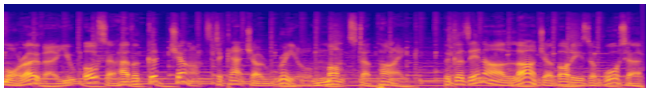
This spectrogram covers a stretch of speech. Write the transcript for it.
Moreover, you also have a good chance to catch a real monster pike, because in our larger bodies of water,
